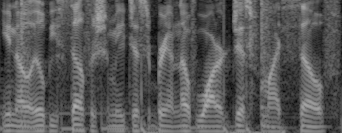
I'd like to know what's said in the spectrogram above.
You know it'll be selfish of me just to bring enough water just for myself.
